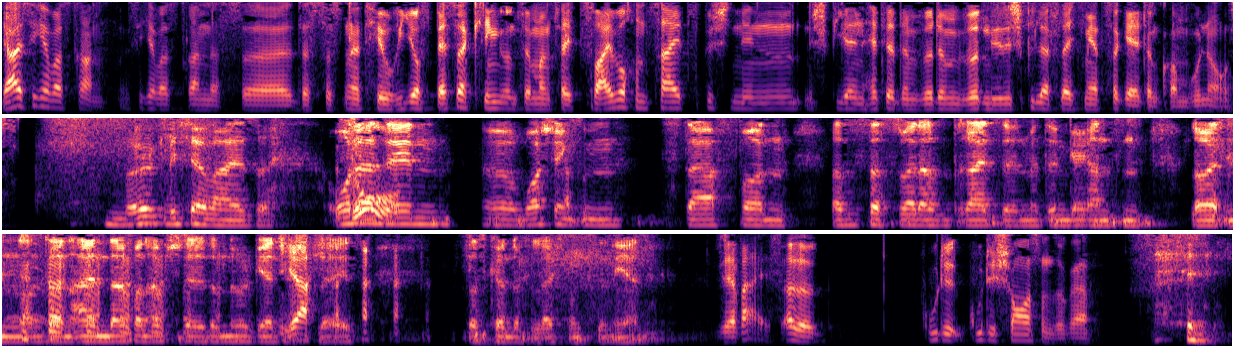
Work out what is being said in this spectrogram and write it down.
Ja, ist sicher was dran. Ist sicher was dran, dass, äh, dass das in der Theorie oft besser klingt und wenn man vielleicht zwei Wochen Zeit zwischen den Spielen hätte, dann würde, würden diese Spieler vielleicht mehr zur Geltung kommen. Who knows? Möglicherweise. Oder so. den äh, Washington Staff von, was ist das, 2013 mit den ganzen Leuten und dann einen davon abstellt und nur Gadget ja. Plays. Das könnte vielleicht funktionieren. Wer weiß. Also gute, gute Chancen sogar.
